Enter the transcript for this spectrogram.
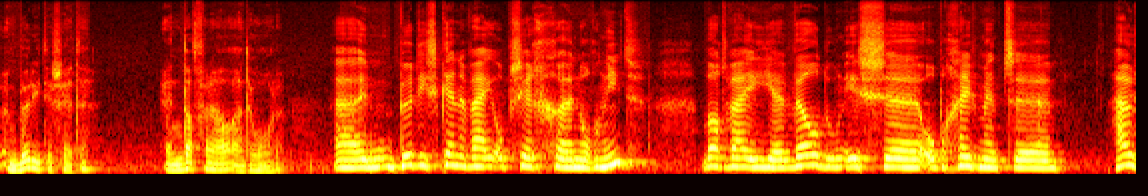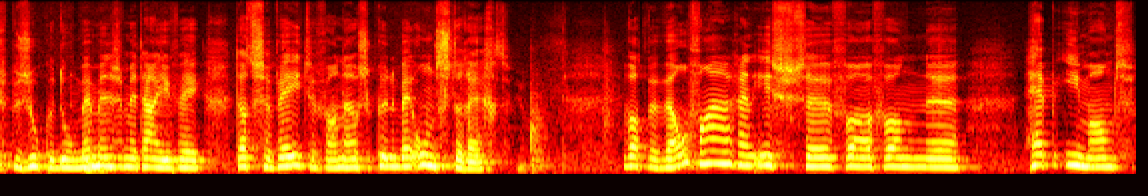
een buddy te zetten en dat verhaal aan te horen. Uh, buddies kennen wij op zich uh, nog niet. Wat wij wel doen is op een gegeven moment huisbezoeken doen met mhm. mensen met HIV, dat ze weten van nou ze kunnen bij ons terecht. Wat we wel vragen is uh, van, van uh, heb iemand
